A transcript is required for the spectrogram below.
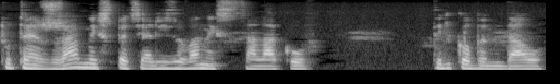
Tu też żadnych specjalizowanych scalaków, tylko bym dał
